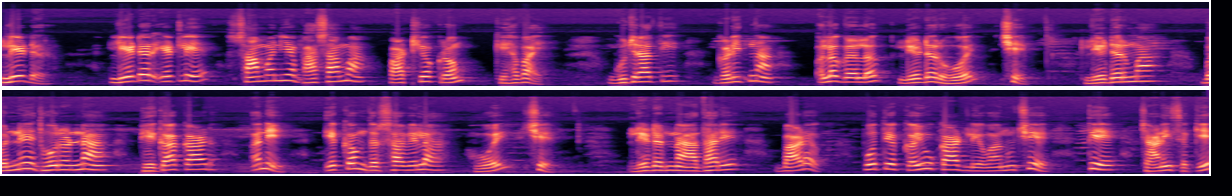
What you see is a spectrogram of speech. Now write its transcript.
લેડર. લેડર એટલે સામાન્ય ભાષામાં પાઠ્યક્રમ કહેવાય. ગુજરાતી ગણિતના અલગ અલગ લેડર હોય છે. લેડરમાં બંને ધોરણના ભેગા કાર્ડ અને એકમ દર્શાવેલા હોય છે. લેડરના આધારે બાળક પોતે કયું કાર્ડ લેવાનું છે તે જાણી શકે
